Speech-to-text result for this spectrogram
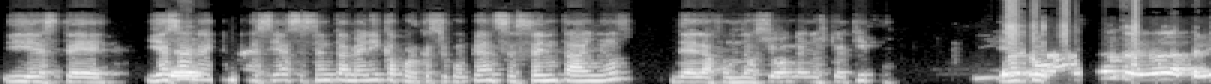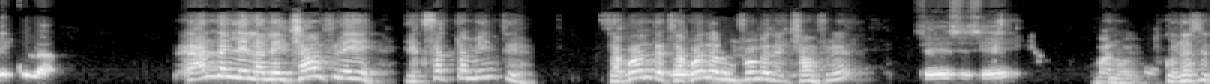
Y, este, y esa leyenda decía 60 América porque se cumplían 60 años de la fundación de nuestro equipo. Y entonces, no la película. Ándale, la del chanfle, exactamente. ¿Se acuerdan, de, ¿se acuerdan del uniforme del chanfle? Sí, sí, sí. Bueno, con ese,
